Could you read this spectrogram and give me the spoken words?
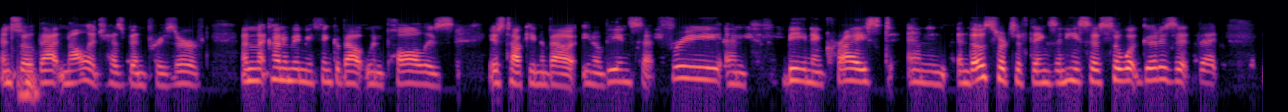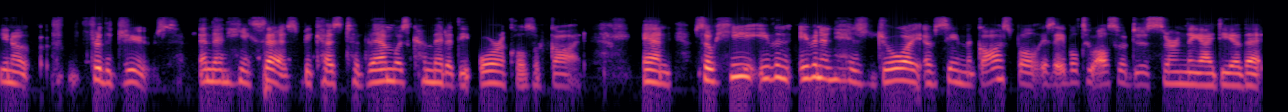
And so Mhm. that knowledge has been preserved. And that kind of made me think about when Paul is is talking about, you know, being set free and being in Christ and and those sorts of things. And he says, So what good is it that, you know, f- for the Jews? And then he says, because to them was committed the oracles of God. And so he even even in his joy of seeing the gospel is able to also discern the idea that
